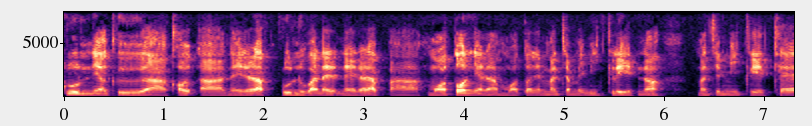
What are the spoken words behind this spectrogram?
กรุนเนี่ยคืออ่าเขาอ่าในระดับกรุนหรือว่าในในระดับอ่ามอต้นเนี่ยนะมอต้นเนี่ยมันจะไม่มีเกรดเนาะ มันจะมีเกรดแค่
